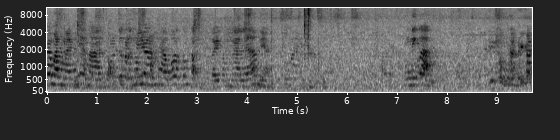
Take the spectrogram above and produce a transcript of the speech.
ล้วเวลาเย็นถ่ายรูปกับพี่แฟนยอมนะโอ้ถามว่ามุมเดียวกันอะแค่เออเต็มไปแล้วนะเดี๋ยวพี่ยังลงมาใครถ่ายรูปไหมน้องแพลวถ่ายรูปไหมคะน้องแพลวมาทำไมคะเนี่ยมาสองจุดแล้วน้องน้องแพลวก็ต้องกลับไปทำงานแล้วเนี่ยน้องนิกล่ะทำงานด้วยกัน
